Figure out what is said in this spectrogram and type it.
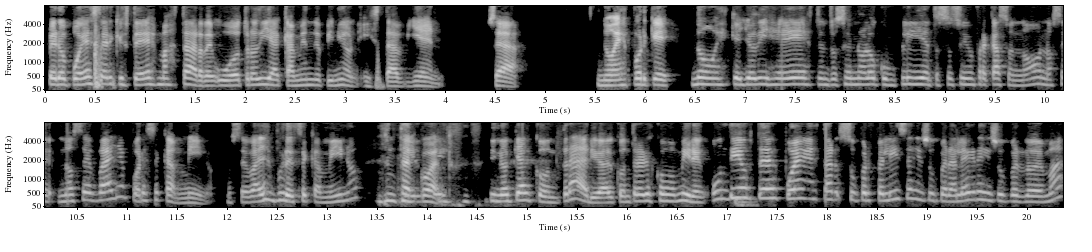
pero puede ser que ustedes más tarde u otro día cambien de opinión y está bien. O sea, no es porque, no, es que yo dije esto, entonces no lo cumplí, entonces soy un fracaso. No, no se, no se vayan por ese camino, no se vayan por ese camino. Tal cual. Sino que al contrario, al contrario es como, miren, un día ustedes pueden estar súper felices y súper alegres y súper lo demás,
